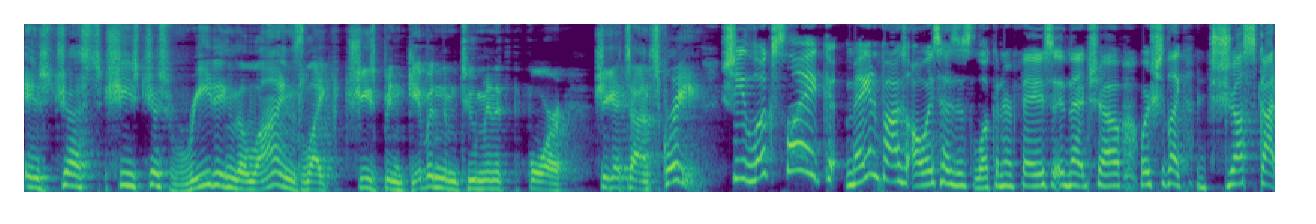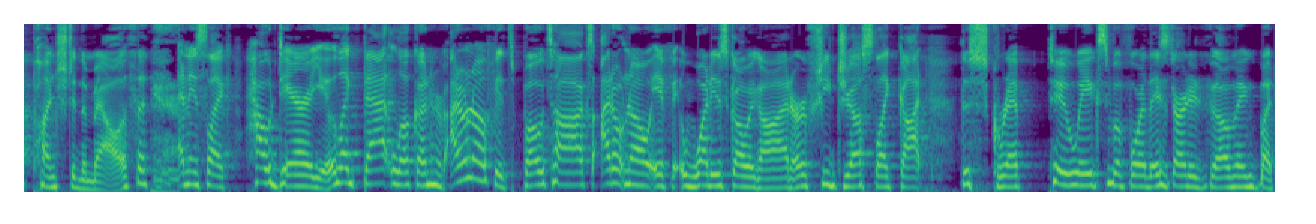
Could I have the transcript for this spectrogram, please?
is just she's just reading the lines like she's been given them two minutes before she gets on screen. She looks like Megan Fox always has this look in her face in that show where she like just got punched in the mouth and it's like, how dare you? Like that look on her. I don't know if it's Botox. I don't know if what is going on or if she just like got the script two weeks before they started filming, but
